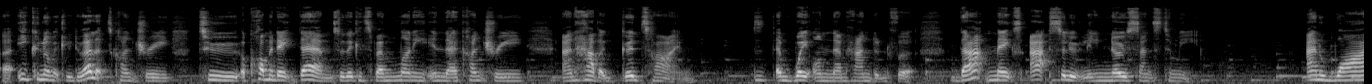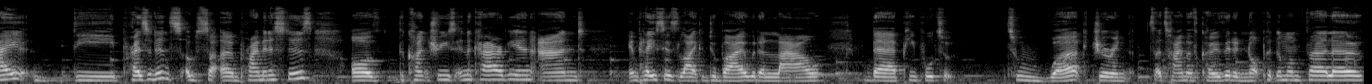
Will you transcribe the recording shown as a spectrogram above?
a economically developed country to accommodate them so they can spend money in their country and have a good time and wait on them hand and foot. That makes absolutely no sense to me. And why the presidents of uh, prime ministers of the countries in the Caribbean and in places like Dubai would allow their people to to work during a time of COVID and not put them on furlough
